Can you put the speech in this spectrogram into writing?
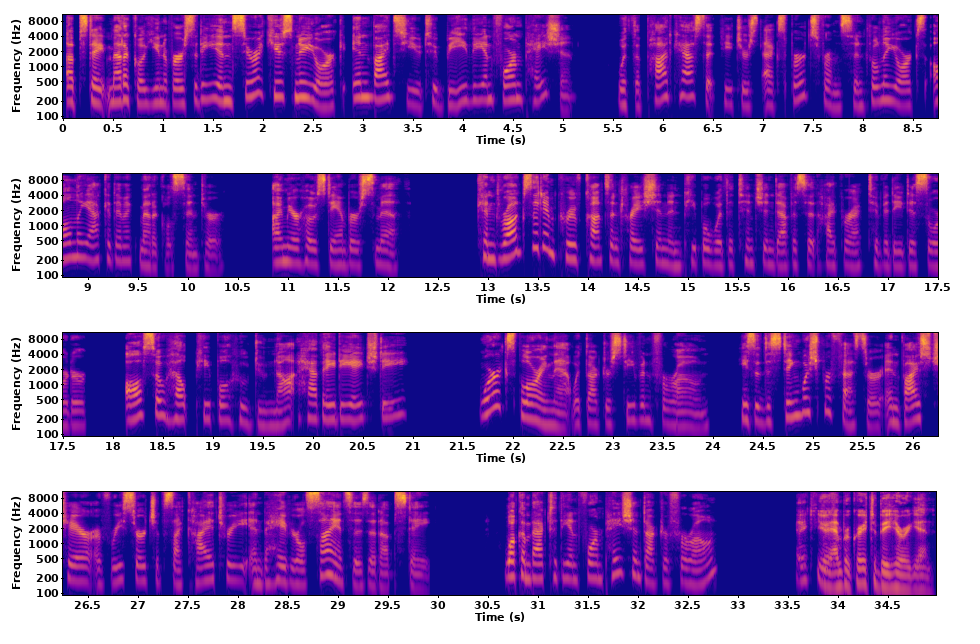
Upstate Medical University in Syracuse, New York invites you to be the informed patient with the podcast that features experts from Central New York's only academic medical center. I'm your host, Amber Smith. Can drugs that improve concentration in people with attention deficit hyperactivity disorder also help people who do not have ADHD? We're exploring that with Dr. Stephen Faraone. He's a distinguished professor and vice chair of research of psychiatry and behavioral sciences at Upstate. Welcome back to the Informed Patient, Dr. Faraone. Thank you, Amber. Great to be here again.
